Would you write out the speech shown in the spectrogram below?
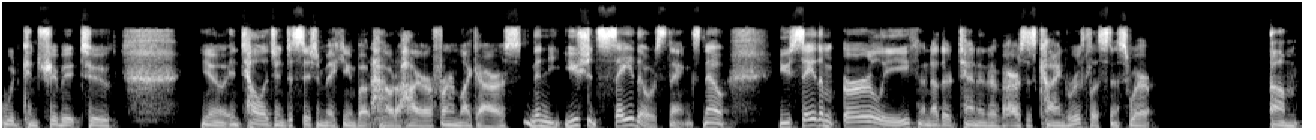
would contribute to, you know, intelligent decision making about how to hire a firm like ours, then you should say those things. Now, you say them early. Another tenet of ours is kind ruthlessness, where um,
